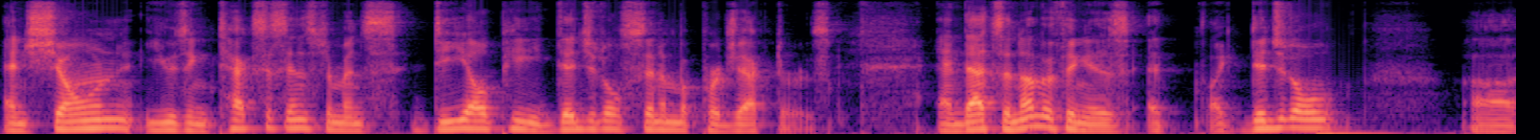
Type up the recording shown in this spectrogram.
and shown using Texas Instruments DLP digital cinema projectors. And that's another thing is like digital uh,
